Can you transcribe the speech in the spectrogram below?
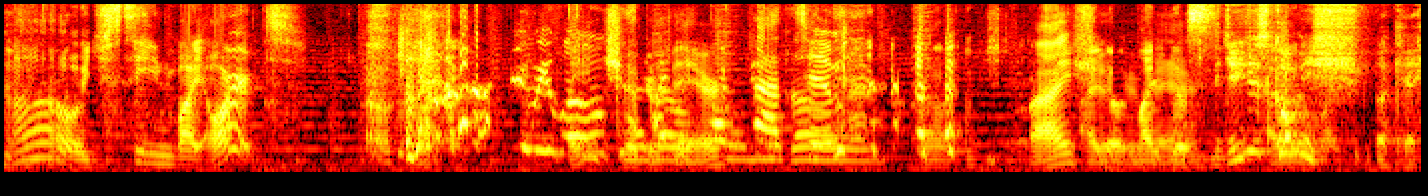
Oh, you've seen my art. Okay. We will. sugar bear. That's him. Bye, I don't like bear. this. Did you just I call me like sh- Okay.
